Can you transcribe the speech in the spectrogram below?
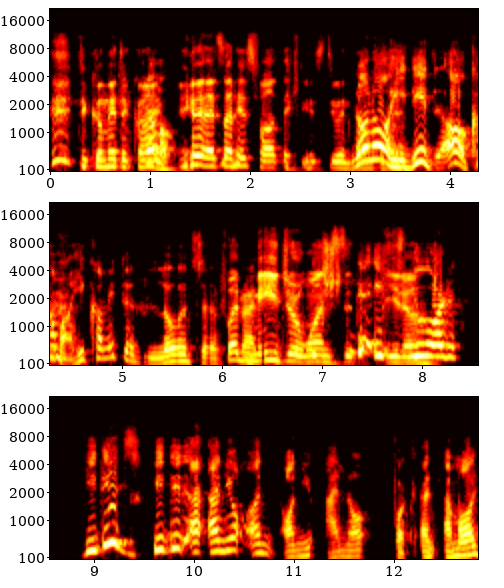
to commit a crime. No. That's not his fault if he was doing. No, no, he did. Oh, come on, he committed loads of. But crimes. major ones, if, if you know. You are, he did. He did. And you, on, on you, I know. Fuck, and all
